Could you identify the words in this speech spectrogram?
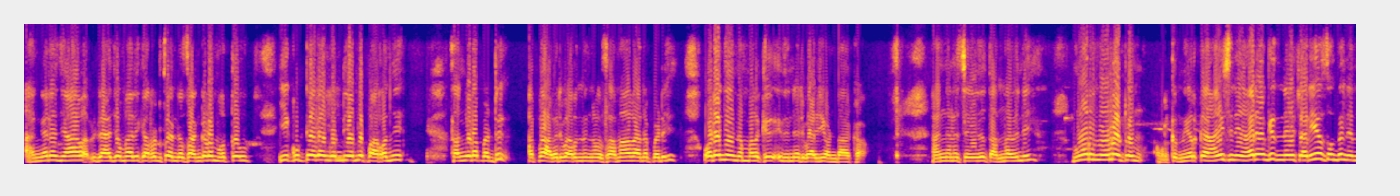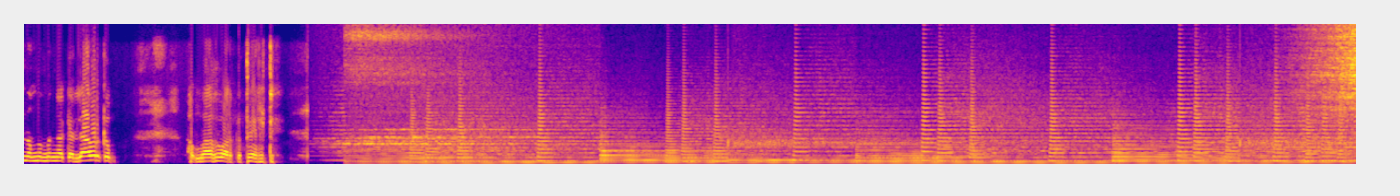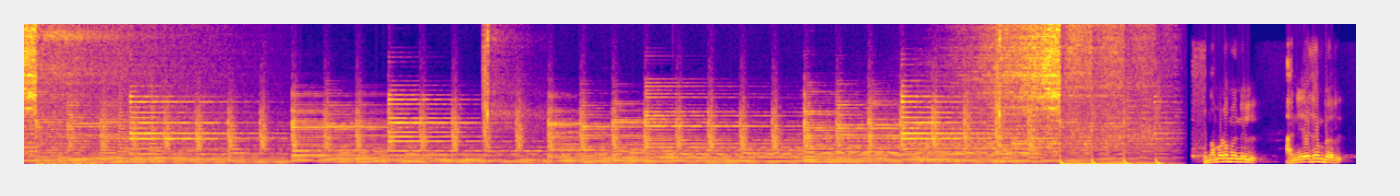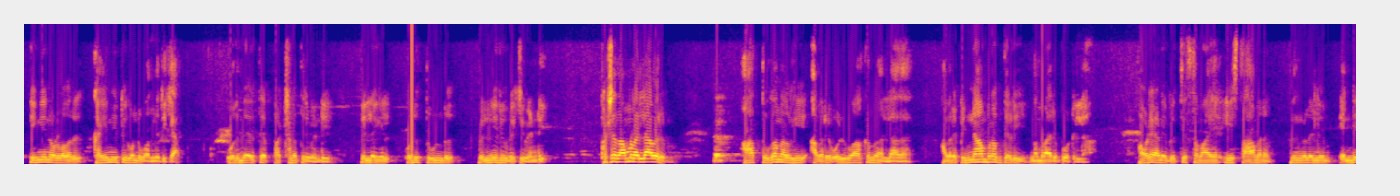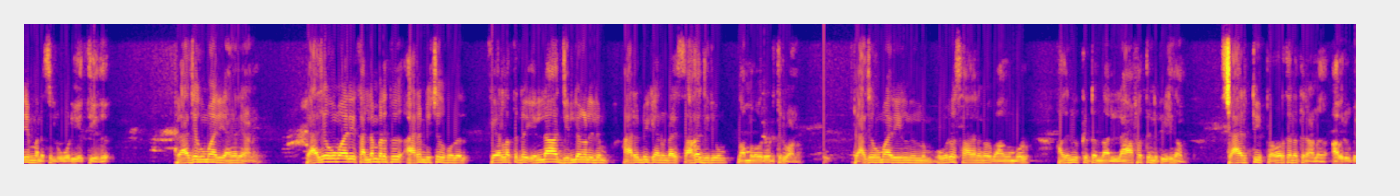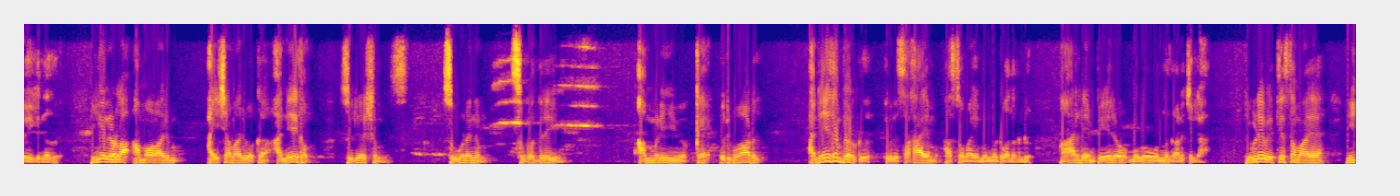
അങ്ങനെ ഞാൻ രാജകുമാരി കറടുത്ത് എന്റെ സങ്കടം മൊത്തവും ഈ കുട്ടികളെ കൊണ്ടുവന്ന് പറഞ്ഞ് സങ്കടപ്പെട്ട് അപ്പൊ അവർ പറഞ്ഞു നിങ്ങൾ സമാധാനപ്പെടി. ഉടനെ നമ്മൾക്ക് ഇതിനൊരു വഴി ഉണ്ടാക്കാം. അങ്ങനെ ചെയ്ത് തന്നതിന് നൂറ് നൂറൊട്ടും അവർക്ക് നീർക്ക ആയുസിനെ ആരോഗ്യത്തിന് ശരീരസ്വത്തിന് നിന്നും നിങ്ങൾക്ക് എല്ലാവർക്കും അള്ളാഹു വർക്ക് തരട്ടെ. നമ്മുടെ മുന്നിൽ അനേകം പേർ ഇങ്ങനെയുള്ളവർ കൈനീട്ടിക്കൊണ്ട് വന്നിരിക്കാം. ഒരു നേരത്തെ ഭക്ഷണത്തിന് വേണ്ടി ഇല്ലെങ്കിൽ ഒരു തുണ്ട് വെള്ളി രൂപയ്ക്ക് വേണ്ടി. പക്ഷെ നമ്മളെല്ലാവരും ആ തുക നൽകി അവരെ ഒഴിവാക്കുന്നതല്ലാതെ അവരെ പിന്നാമ്പുറം തേടി നമ്മളാരും പോയിട്ടില്ല. അവിടെയാണ് വ്യത്യസ്തമായ ഈ സ്ഥാപനം നിങ്ങളിലും എന്റെയും മനസ്സിൽ ഓടിയെത്തിയത്. രാജകുമാരി അങ്ങനെയാണ്. രാജകുമാരി കല്ലമ്പലത്ത് ആരംഭിച്ചത് മുതൽ കേരളത്തിന്റെ എല്ലാ ജില്ലകളിലും ആരംഭിക്കാനുണ്ടായ സാഹചര്യവും നമ്മൾ ഓരോരുത്തരുമാണ്. രാജകുമാരിയിൽ നിന്നും ഓരോ സാധനങ്ങൾ വാങ്ങുമ്പോൾ അതിൽ കിട്ടുന്ന ലാഭത്തിന്റെ വിഹിതം ചാരിറ്റി പ്രവർത്തനത്തിനാണ് അവരുപയോഗിക്കുന്നത് ഇങ്ങനെയുള്ള അമ്മമാരും ഐഷമാരും ഒക്കെ അനേകം സുരേഷും സൂണനും സുഭദ്രയും അമ്മിണിയും ഒക്കെ ഒരുപാട് അനേകം പേർക്ക് ഇവർ സഹായം ഹസ്തവുമായി മുന്നോട്ട് വന്നിട്ടുണ്ട്. ആരുടെയും പേരോ മുഖമോ ഒന്നും കാണിച്ചില്ല. ഇവിടെ വ്യത്യസ്തമായ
